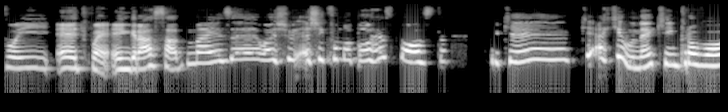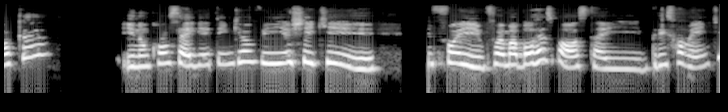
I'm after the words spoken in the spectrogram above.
Foi. É, tipo, é, é engraçado, mas é, eu acho, achei que foi uma boa resposta. Porque é aquilo, né? Quem provoca e não consegue, tem que ouvir. Eu achei que foi, foi uma boa resposta. E principalmente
